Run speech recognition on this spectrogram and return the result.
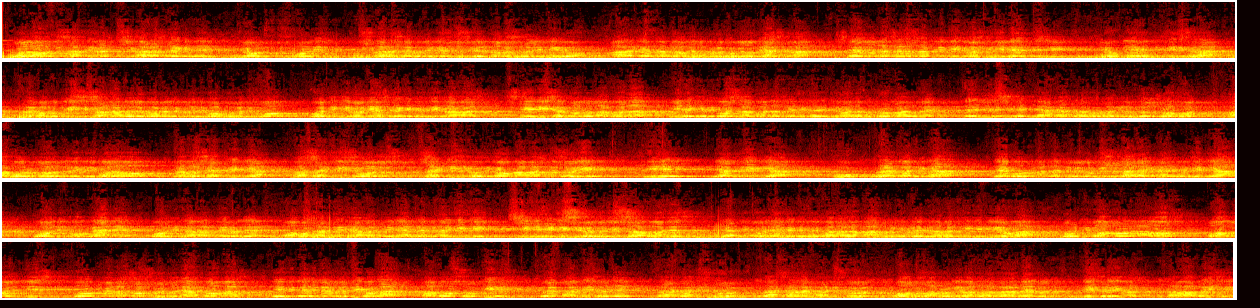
Το λαός της Αθήνας που σήμερα στέκεται και όλους τους φορείς που σήμερα στέκονται και στο σημερινό μεσολογητήριο αλλά και στα μπλόκα το προηγούμενο διάστημα στέλνοντας ένα σαφή μήνυμα στην κυβέρνηση η οποία επιχείρησε να πραγματοποιήσει ξανά το λεγόμενο κοινωνικό προβληματισμό ότι η κοινωνία στέκεται δίπλα μας, στηρίζει αυτόν τον αγώνα, είναι και δικός αγώνας γιατί τα εγκλήματα που προβάλλουμε δεν είναι συνεχιακά του αγρονόκητου των τρόπων, αφορούν όλο τον ελληνικό λαό, καθώς η ακρίβεια μας αγγίζει όλους, μας αγγίζει το δικαίωμά μας στη ζωή, είναι η ακρίβεια που πραγματικά δεν μπορούν να τα αντιμετωπίσουν τα λαϊκά νοικοκυριά, όλοι φωκάνε, όλοι διαμαρτύρονται, όμως αυτή η διαμαρτυρία πρέπει να γίνει συνειδητή συμμετοχή στους αγώνες, γιατί το λέμε και το επαναλαμβάνουμε και πρέπει να μας γίνει πλήρωμα ότι μόνο ο λαός, μόνο εμείς μπορούμε να σώσουμε τον εαυτό μας και μην περιμένουμε τίποτα από όσους οφείλες που εμφανίζονται θα εμφανιστούν, θα ξαναεμφανιστούν, όμως τα προβλήματα θα παραμένουν και η ζωή μας θα μαυρίσει.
